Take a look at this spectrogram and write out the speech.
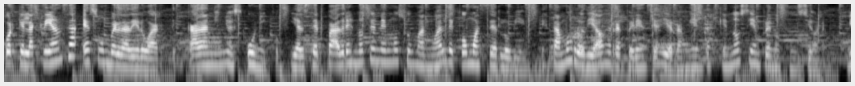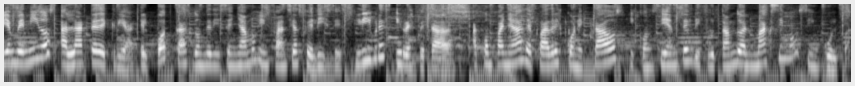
Porque la crianza es un verdadero arte. Cada niño es único y al ser padres no tenemos un manual de cómo hacerlo bien. Estamos rodeados de referencias y herramientas que no siempre nos funcionan. Bienvenidos al Arte de Criar, el podcast donde diseñamos infancias felices, libres y respetadas, acompañadas de padres conectados y conscientes disfrutando al máximo sin culpas.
